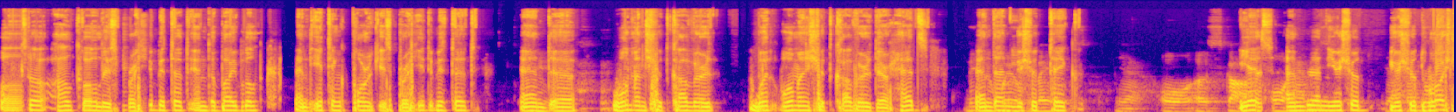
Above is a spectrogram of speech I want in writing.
also alcohol is prohibited in the Bible and eating pork is prohibited and uh, women should cover women should cover their heads They and then you should take- yeah, or a scarf. yes and then you should yeah, you should wash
